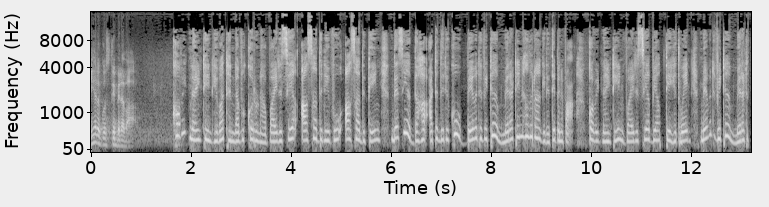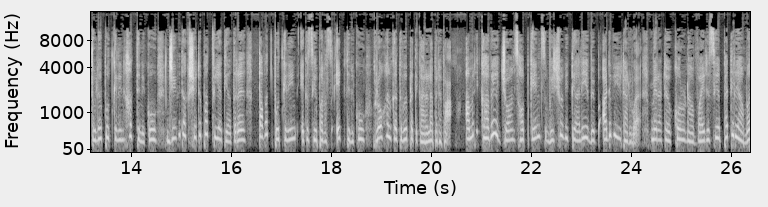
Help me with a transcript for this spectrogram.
ඉහළ ගොස් තිබෙනවා. කොවිD-19 හෙවත් නව කොරුණා වෛරසය ආසාදනය වූ ආසාධිතයින් දෙසිය දහ අට දෙනෙකු මෙවන විට මෙරටින් හඳුනාගෙන තිබෙනවා. කොවිD-19 වෛරසය ව්‍යාප්තිය හේතුවෙන් මෙවන විට මෙරට තුළ පුද්ගලින් හත් දෙනෙකු ජීවිතක්ෂයට පත් වී ඇති අතර තවත් පුද්ගලින් එකසිය පනස් එක් දෙනෙකු රෝහල්ගතව ප්‍රතිකාර ලබනවා. අමරිකාවේ ජෝන්ස් හොප්කින්ස් විශ්වවිද්‍යාලයේ වෙබ් අඩවියට අනුව මෙරට කොරුණා වෛරසය පැතිරයාම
